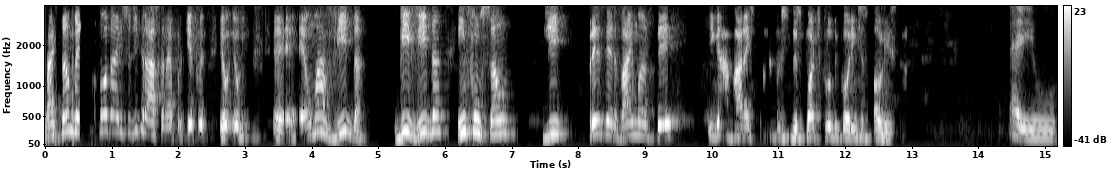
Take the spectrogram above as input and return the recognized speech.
Mas também não vou dar isso de graça, né? Porque foi, eu, eu é, é uma vida vivida em função de preservar e manter e gravar a história do, do Esporte Clube Corinthians Paulista. É, e o.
